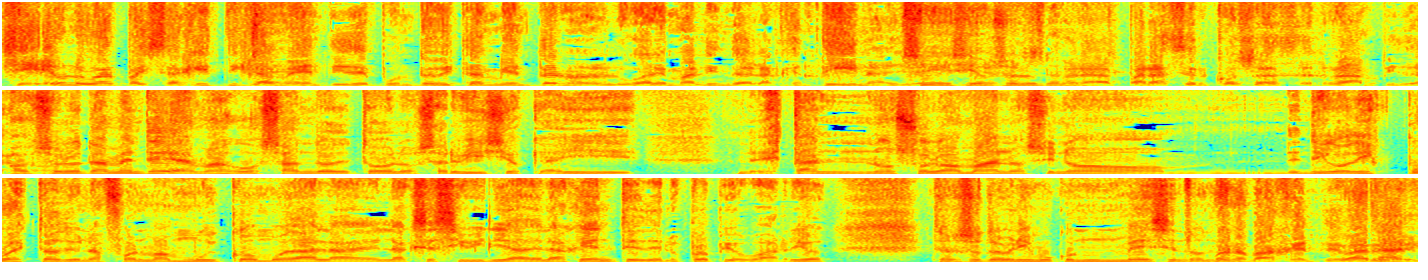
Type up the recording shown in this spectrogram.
Sí, es un lugar paisajísticamente y de punto de vista ambiental uno de los lugares más lindos de la Argentina. yo Sí, diría, sí, absolutamente. Para, para hacer cosas rápidas. ¿no? Absolutamente, y además gozando de todos los servicios que ahí están no solo a mano, sino, mm, digo, dispuestos de una forma muy cómoda la, la accesibilidad de la gente, de los propios barrios. Entonces nosotros venimos con un mes en donde... Bueno, va gente de barrio. Claro,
